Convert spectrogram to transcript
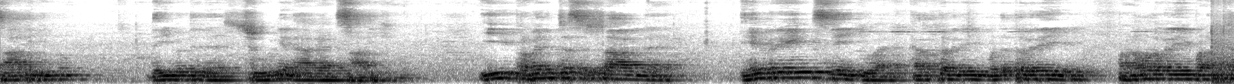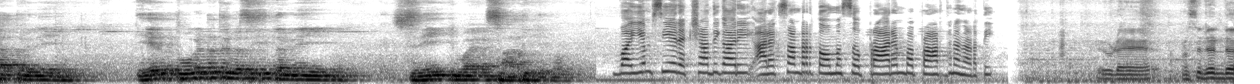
സാധിക്കുന്നു. ദൈവത്തിന് ശൂന്യനാകാൻ സാധിക്കുന്നു. ഈ പ്രപഞ്ച സൃഷ്ടാവിന് ഏവരെയും സ്നേഹിക്കുവാൻ കറുത്തവരെയും വെളുത്തവരെയും പണമുള്ളവരെയും പണമില്ലാത്തവരെയും ഏത് ഭൂഖണ്ഡത്തിൽ വസിക്കുന്നവരെയും സ്നേഹിക്കുവാൻ സാധിക്കുന്നു. വൈ എം സി എ രക്ഷാധികാരി അലക്സാണ്ടർ തോമസ് പ്രാരംഭ പ്രാർത്ഥന നടത്തി. ഇവിടെ പ്രസിഡന്റ്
